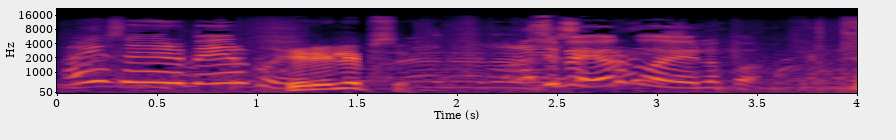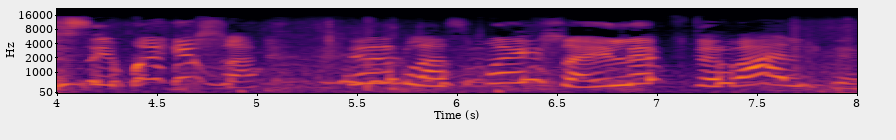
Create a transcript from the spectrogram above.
A jis ir be irklų. Ir įlipsi. Jis be irklų įlipo. Jisai maiša. Irklas maiša įlipti valti.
